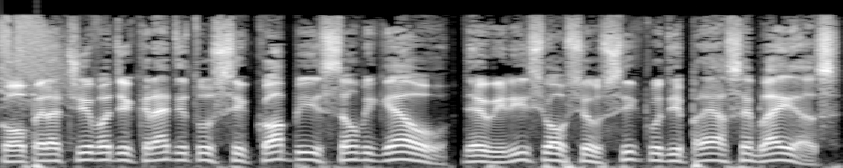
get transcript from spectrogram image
Cooperativa de Crédito Cicobi São Miguel deu início ao seu ciclo de pré-assembleias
